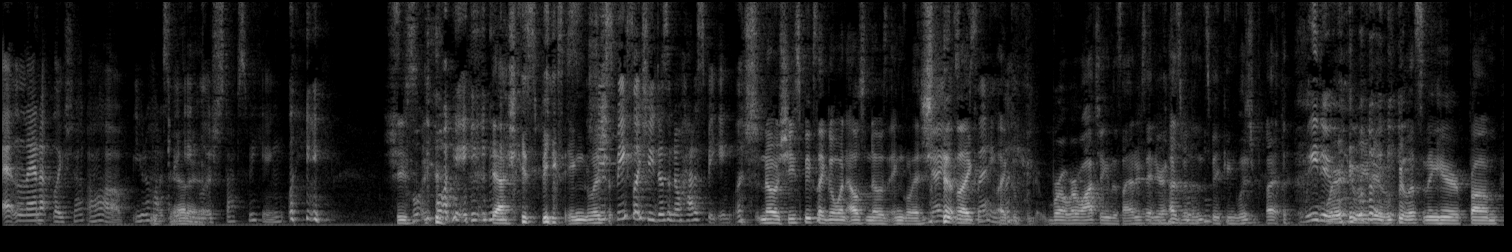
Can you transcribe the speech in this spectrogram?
Atlanta. Like, shut up. You know how to speak it. English. Stop speaking. She's so yeah. She speaks English. She speaks like she doesn't know how to speak English. No, she speaks like no one else knows English. Yeah, that's what I'm like, saying, like, like- bro, we're watching this. I understand your husband doesn't speak English, but We do. We do. We're listening here from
